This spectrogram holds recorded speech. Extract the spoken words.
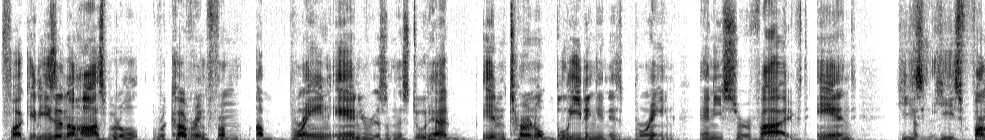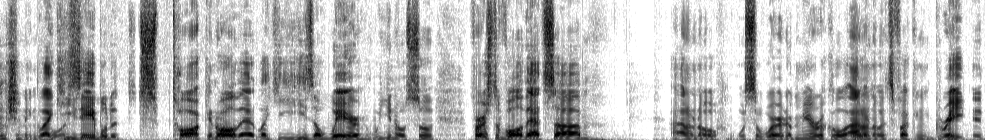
Fucking, he's in the hospital recovering from a brain aneurysm. This dude had internal bleeding in his brain, and he survived. And he's he's functioning, like he's able to talk and all that. Like he, he's aware, you know. So first of all, that's um, I don't know what's the word, a miracle. I don't know. It's fucking great it,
